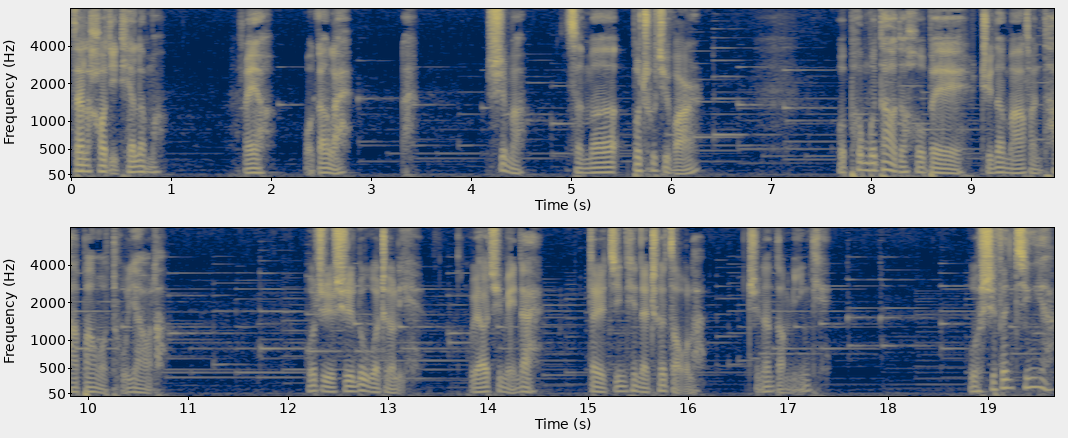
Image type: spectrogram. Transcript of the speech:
待了好几天了吗？没有，我刚来。是吗？怎么不出去玩？我碰不到的后背，只能麻烦他帮我涂药了。我只是路过这里，我要去美奈，但是今天的车走了。只能等明天。我十分惊讶，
